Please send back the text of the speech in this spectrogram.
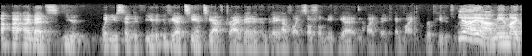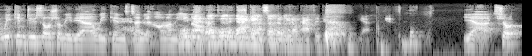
I, I- I bet you when you said if you if you had CNCF drive it and they have like social media and like they can like repeatedly. Yeah, yeah. I mean, like we can do social media. We can send it out on the We'll, email. we'll do the nagging so that we don't have to do it. Yeah. Yeah. So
